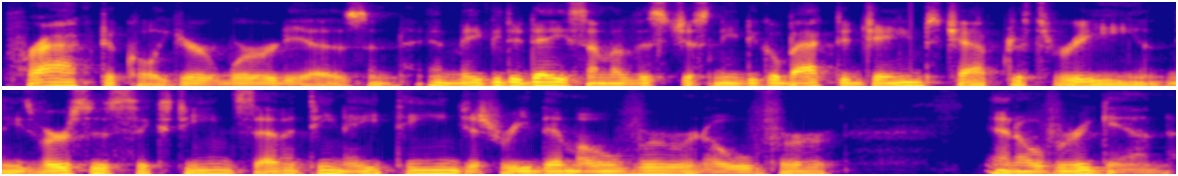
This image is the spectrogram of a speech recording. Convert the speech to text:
practical your word is. And, and maybe today some of us just need to go back to James chapter 3 and these verses 16, 17, 18, just read them over and over and over again.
